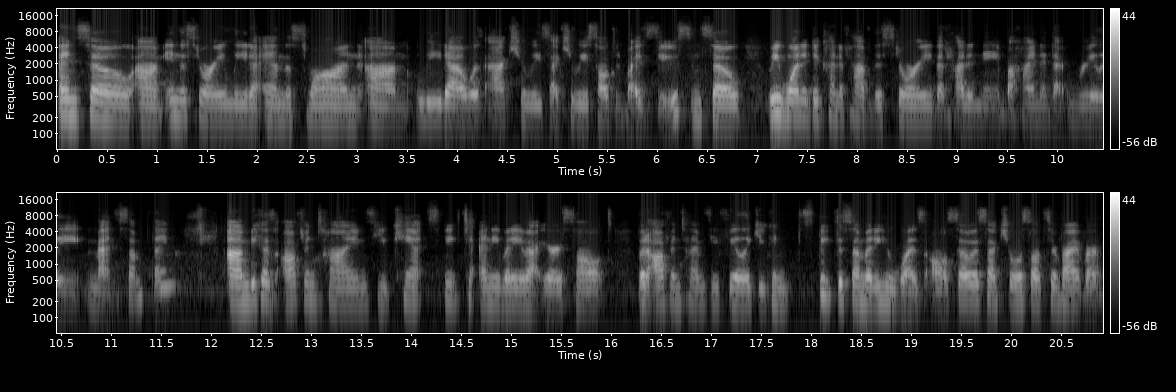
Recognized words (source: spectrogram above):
And so, um, in the story, Leda and the Swan, um, Leda was actually sexually assaulted by Zeus. And so, we wanted to kind of have this story that had a name behind it that really meant something. Um, because oftentimes, you can't speak to anybody about your assault, but oftentimes, you feel like you can speak to somebody who was also a sexual assault survivor.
